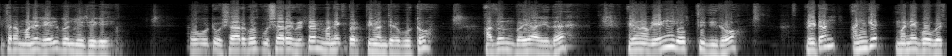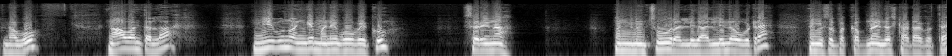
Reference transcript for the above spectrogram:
ಈ ಥರ ಮನೇಲಿ ಹೇಳಿ ಬಂದಿದ್ದೀವಿ? ಹೋಗ್ಬಿಟ್ಟು ಹುಷಾರಾಗಿ ಹೋಗಿ, ಹುಷಾರಾಗಿ ರಿಟರ್ನ್ ಮನೆಗೆ ಬರ್ತೀವಿ ಅಂತ ಹೇಳ್ಬಿಟ್ಟು ಅದೊಂದು ಭಯ ಇದೆ. ಈಗ ನಾವು ಹೆಂಗೆ ಹೋಗ್ತಿದ್ದೀರೋ ರಿಟರ್ನ್ ಹಂಗೆ ಮನೆಗೆ ಹೋಗ್ಬೇಕು ನಾವು. ನಾವಂತಲ್ಲ ನೀವು ಹಂಗೆ ಮನೆಗೆ ಹೋಗ್ಬೇಕು. ಸರಿನಾ? ನಮ್ಗೆ ಇನ್ನೊಂದು ಚೂರು ಅಲ್ಲಿದೆ. ಅಲ್ಲಿಂದ ಹೋಗ್ಬಿಟ್ರೆ ನಮಗೆ ಸ್ವಲ್ಪ ಕಬ್ಬಿಣದಿಂದ ಸ್ಟಾರ್ಟ್ ಆಗುತ್ತೆ.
